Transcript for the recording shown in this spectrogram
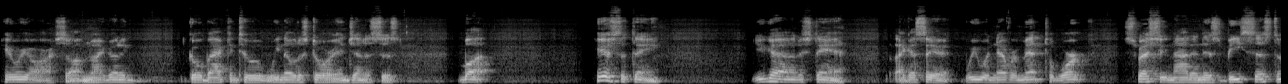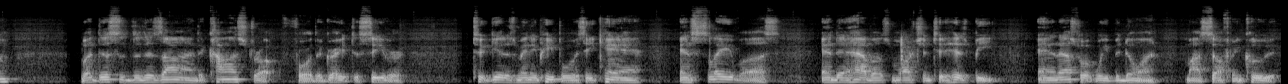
here we are. So I'm not going to go back into it. We know the story in Genesis. But here's the thing you got to understand like I said, we were never meant to work, especially not in this beast system. But this is the design, the construct for the great deceiver to get as many people as he can, enslave us, and then have us march into his beat. And that's what we've been doing, myself included.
